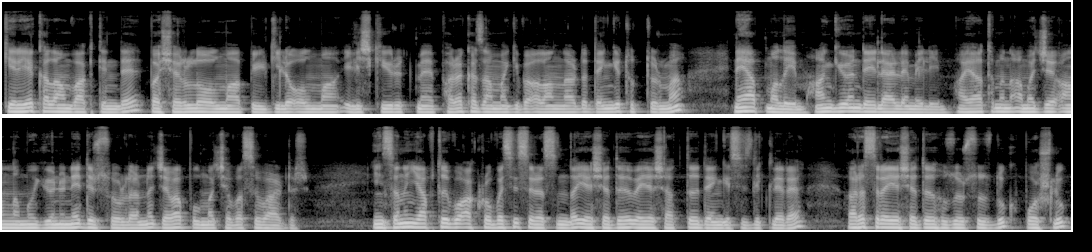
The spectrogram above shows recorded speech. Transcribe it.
geriye kalan vaktinde başarılı olma, bilgili olma, ilişki yürütme, para kazanma gibi alanlarda denge tutturma, ne yapmalıyım, hangi yönde ilerlemeliyim, hayatımın amacı, anlamı, yönü nedir? sorularına cevap bulma çabası vardır.'' İnsanın yaptığı bu akrobasi sırasında yaşadığı ve yaşattığı dengesizliklere, ara sıra yaşadığı huzursuzluk, boşluk,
